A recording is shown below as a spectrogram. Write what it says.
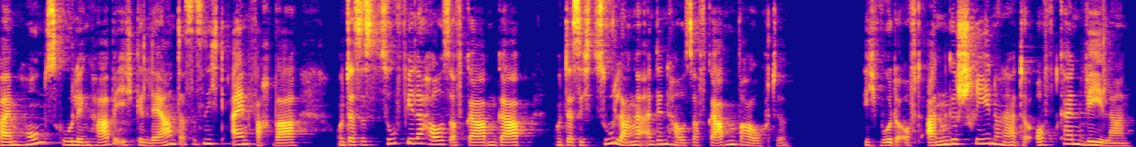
Beim Homeschooling habe ich gelernt, dass es nicht einfach war und dass es zu viele Hausaufgaben gab und dass ich zu lange an den Hausaufgaben brauchte. Ich wurde oft angeschrien und hatte oft kein WLAN.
